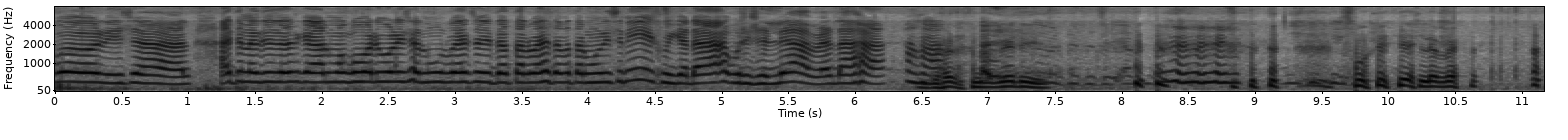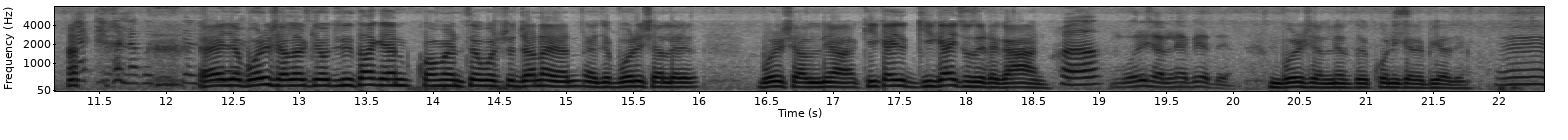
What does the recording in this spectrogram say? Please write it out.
বরিশাল। আইতে নদী যাইতে কাল মগো বাড়ি বরিশাল মুর বাইছে ওই দাতার বাইতে দাতার মুড়িস নি শুই গেডা বরিশাল বেডা। বেটা না বেডি? এই যে বরিশালের কেউ যদি থাকেন কমেন্টসে অবশ্যই জানায়েন। এই যে বরিশালের বরিশাল নিয়া কি গাই কি গাইছো এটা গান? হ্যাঁ। বরিশাল নিয়া বিয়ে দে। বরিশাল নিয়ে তো কনিকারে বিয়া দে। হুম।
